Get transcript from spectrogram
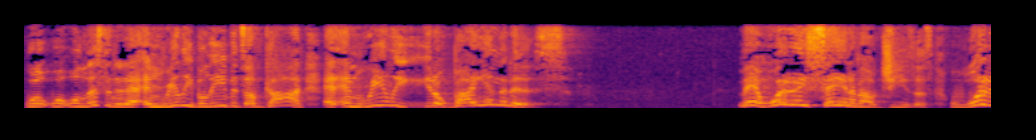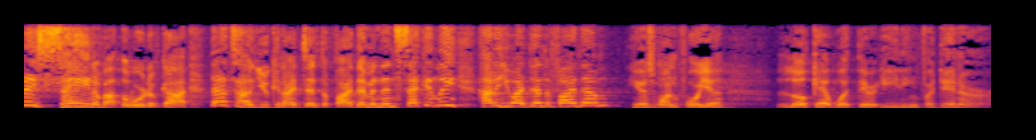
will, will, will listen to that and really believe it's of God and, and really, you know, buy into this. Man, what are they saying about Jesus? What are they saying about the Word of God? That's how you can identify them. And then, secondly, how do you identify them? Here's one for you look at what they're eating for dinner.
